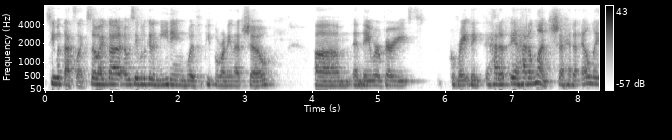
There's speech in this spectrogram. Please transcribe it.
see what that's like so i got i was able to get a meeting with people running that show um, and they were very great they had a had a lunch i had a la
